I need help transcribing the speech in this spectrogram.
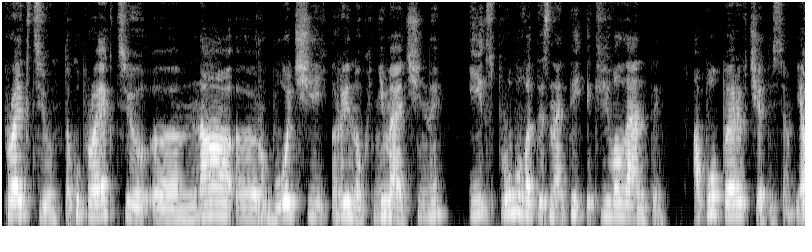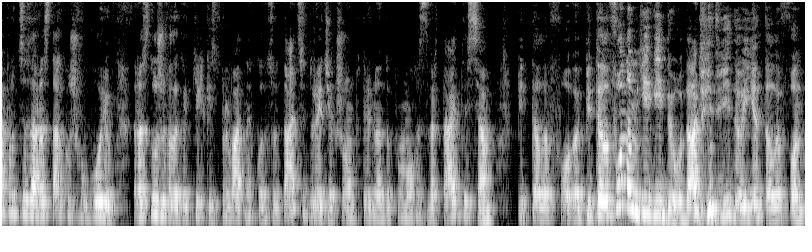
Проекцію, таку проекцію е, на е, робочий ринок Німеччини і спробувати знайти еквіваленти або перевчитися. Я про це зараз також говорю. Зараз дуже велика кількість приватних консультацій. До речі, якщо вам потрібна допомога, звертайтеся під телефон. Під телефоном є відео, да? під відео є телефон.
